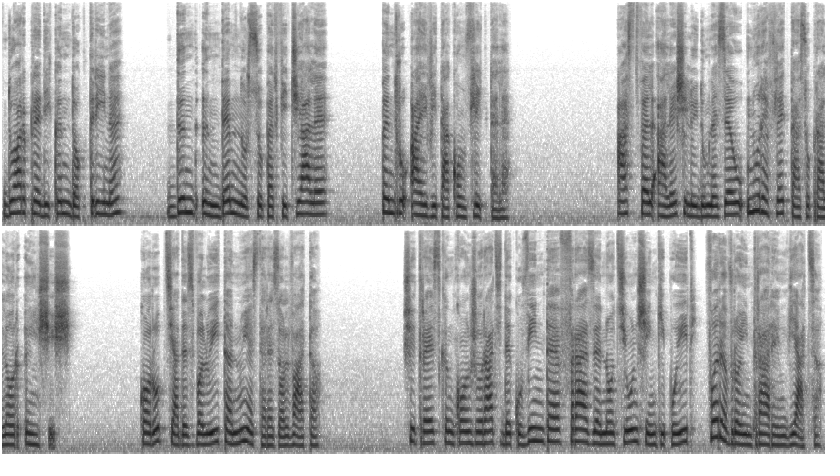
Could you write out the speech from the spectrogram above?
doar predicând doctrine, dând îndemnuri superficiale pentru a evita conflictele. Astfel, aleșii lui Dumnezeu nu reflectă asupra lor înșiși. Corupția dezvăluită nu este rezolvată și trăiesc înconjurați de cuvinte, fraze, noțiuni și închipuiri, fără vreo intrare în viață.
